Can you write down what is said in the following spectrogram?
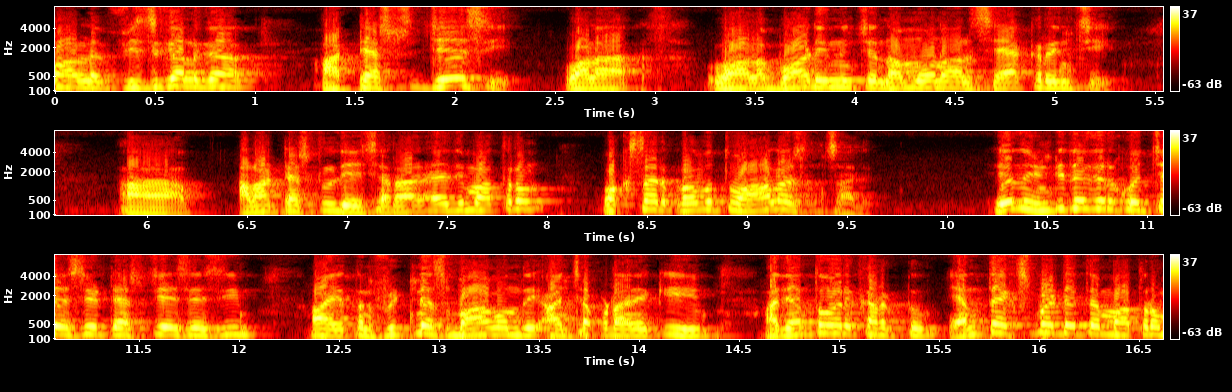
వాళ్ళ ఫిజికల్గా ఆ టెస్ట్ చేసి వాళ్ళ వాళ్ళ బాడీ నుంచి నమూనాలు సేకరించి అలా టెస్టులు చేశారా? అది మాత్రం ఒకసారి ప్రభుత్వం ఆలోచించాలి. ఏదో ఇంటి దగ్గరకు వచ్చేసి టెస్ట్ చేసేసి ఆ ఇతను ఫిట్నెస్ బాగుంది అని చెప్పడానికి అది ఎంతవరకు కరెక్ట్? ఎంత ఎక్స్పర్ట్ అయితే మాత్రం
